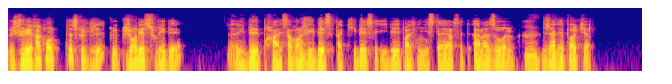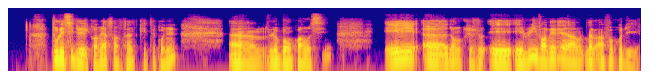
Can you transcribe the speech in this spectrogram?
je lui ai raconté ce que je faisais, que, j'en ai sur eBay. Euh, eBay Price, alors quand je dis eBay, c'est pas qu'eBay, c'est eBay, Price Ministère, c'est Amazon, déjà à l'époque. Tous les sites de e-commerce, en fait, qui étaient connus. Euh, le Bon Coin aussi. Et euh, donc, et, lui, il vendait un, un, faux produit,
